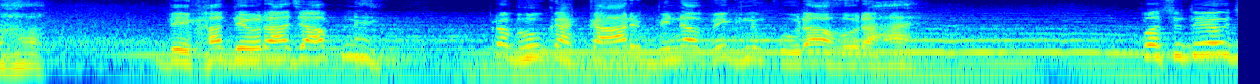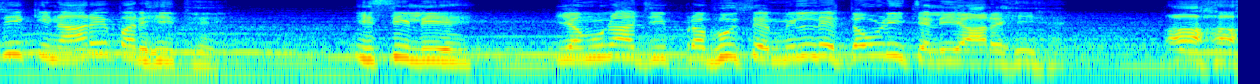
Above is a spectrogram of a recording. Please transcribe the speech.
हाँ, देखा देवराज आपने? प्रभु का कार्य बिना विघ्न पूरा हो रहा है। वसुदेव जी किनारे पर ही थे। इसीलिए यमुना जी प्रभु से मिलने दौड़ी चली आ रही है। आहा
